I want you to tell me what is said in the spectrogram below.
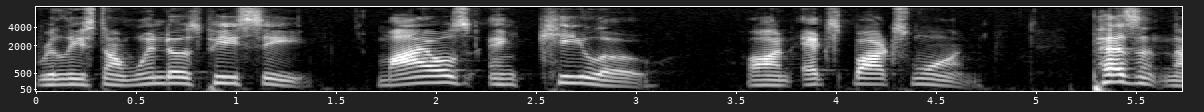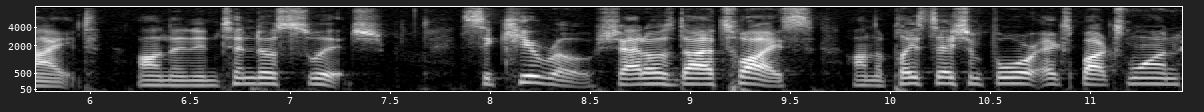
released on Windows PC, Miles and Kilo on Xbox One, Peasant Knight on the Nintendo Switch, Sekiro Shadows Die Twice on the PlayStation 4, Xbox One,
